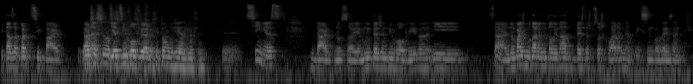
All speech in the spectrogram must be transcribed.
e estás a participar Eu para, não sei se não e sei a se- desenvolver. se foi assim tão leviano, não sei. Eh, Sim, era dark, não sei, é muita gente envolvida e sabe, não vais mudar a mentalidade destas pessoas claramente em 5 ou 10 anos. Tipo,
